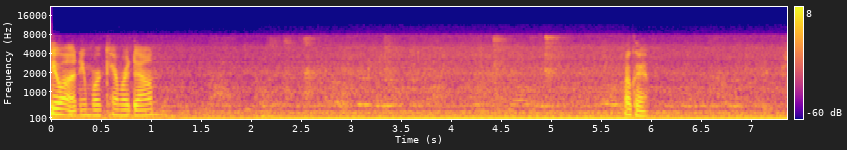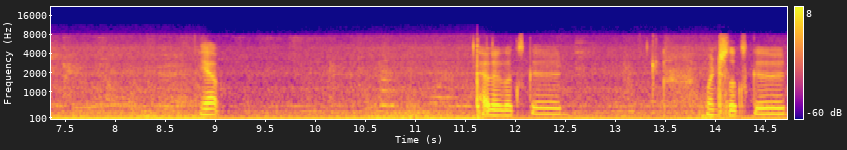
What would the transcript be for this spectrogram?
Do you want any more camera down? Okay. Yep. Tether looks good. Winch looks good.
